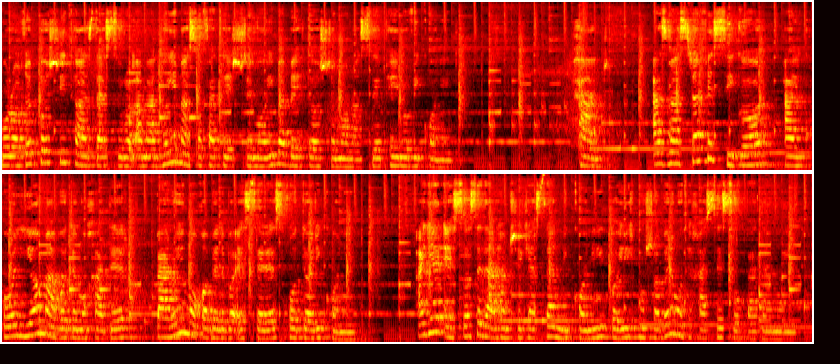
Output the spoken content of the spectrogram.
مراقب باشید تا از دستورالعملهای مسافت اجتماعی و بهداشت مناسب پیروی کنید. 5. از مصرف سیگار، الکل یا مواد مخدر برای مقابله با استرس خودداری کنید. اگر احساس در هم شکستن می کنید با یک مشاور متخصص صحبت نمایید.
